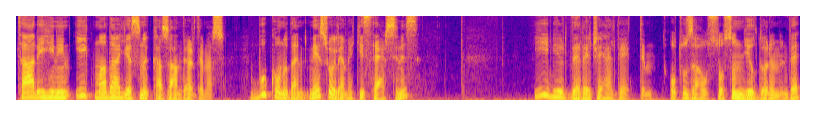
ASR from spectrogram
tarihinin ilk madalyasını kazandırdınız. Bu konuda ne söylemek istersiniz? İyi bir derece elde ettim. 30 Ağustos'un yıl dönümünde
